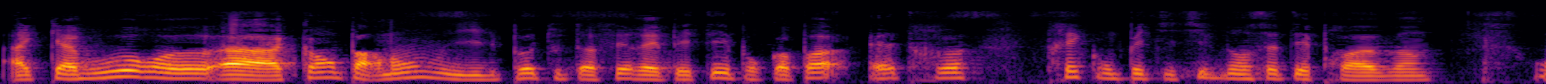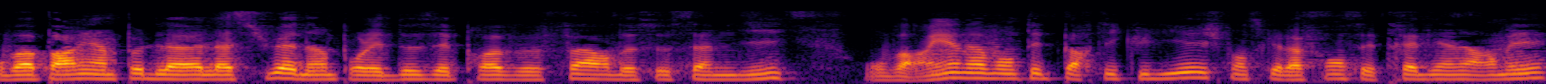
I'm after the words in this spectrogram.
À Cabourg, euh, à Caen, pardon, il peut tout à fait répéter, pourquoi pas être très compétitif dans cette épreuve. On va parler un peu de la, Suède hein, pour les deux épreuves phares de ce samedi. On va rien inventer de particulier. Je pense que la France est très bien armée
